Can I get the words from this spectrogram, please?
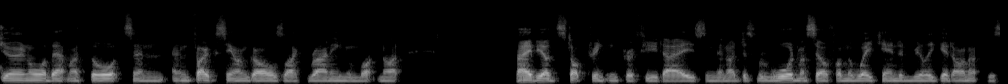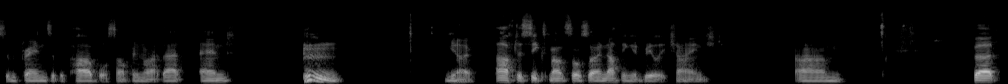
journal about my thoughts and and focusing on goals like running and whatnot, maybe I'd stop drinking for a few days and then I'd just reward myself on the weekend and really get on it with some friends at the pub or something like that. And, you know, after six months or so, nothing had really changed. Um, but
